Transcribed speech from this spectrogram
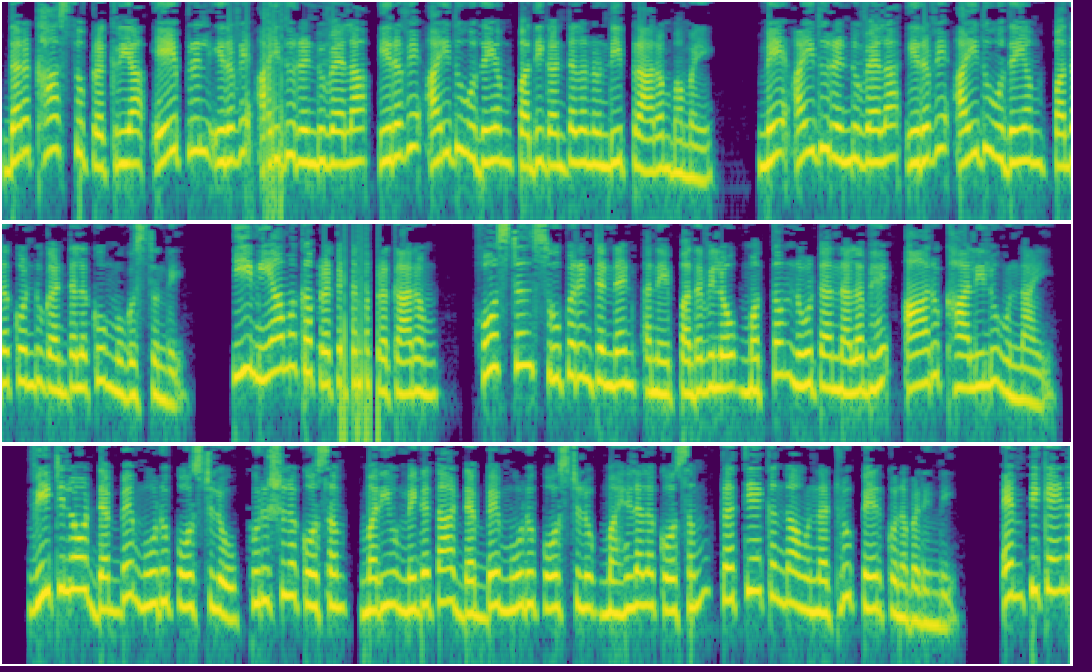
దరఖాస్తు ప్రక్రియ ఏప్రిల్ ఇరవై ఐదు రెండు వేల ఇరవై ఐదు ఉదయం పది గంటల నుండి ప్రారంభమై మే ఐదు రెండు వేల ఇరవై ఐదు ఉదయం పదకొండు గంటలకు ముగుస్తుంది. ఈ నియామక ప్రకటన ప్రకారం హోస్టల్ సూపరింటెండెంట్ అనే పదవిలో మొత్తం నూట నలభై ఆరు ఖాళీలు ఉన్నాయి. వీటిలో డెబ్బై మూడు పోస్టులు పురుషుల కోసం మరియు మిగతా డెబ్బై మూడు పోస్టులు మహిళల కోసం ప్రత్యేకంగా ఉన్నట్లు పేర్కొనబడింది. ఎంపికైన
